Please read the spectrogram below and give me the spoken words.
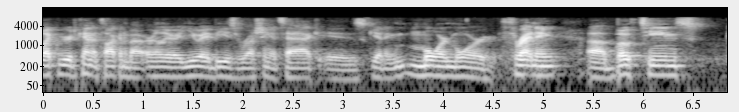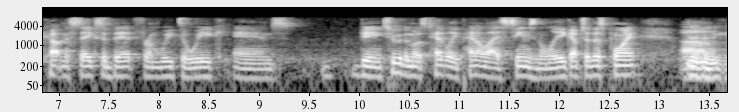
like we were kind of talking about earlier, UAB's rushing attack is getting more and more threatening. Uh, both teams cut mistakes a bit from week to week, and being two of the most heavily penalized teams in the league up to this point. Um, mm-hmm.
